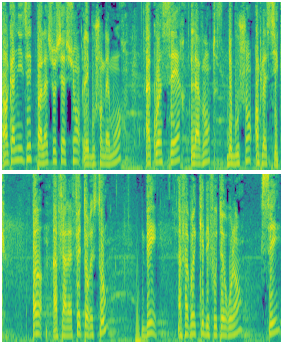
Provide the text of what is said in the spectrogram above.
Organisée par l'association Les Bouchons d'Amour, à quoi sert la vente de bouchons en plastique? A. À faire la fête au resto. B. À fabriquer des fauteuils roulants. C.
